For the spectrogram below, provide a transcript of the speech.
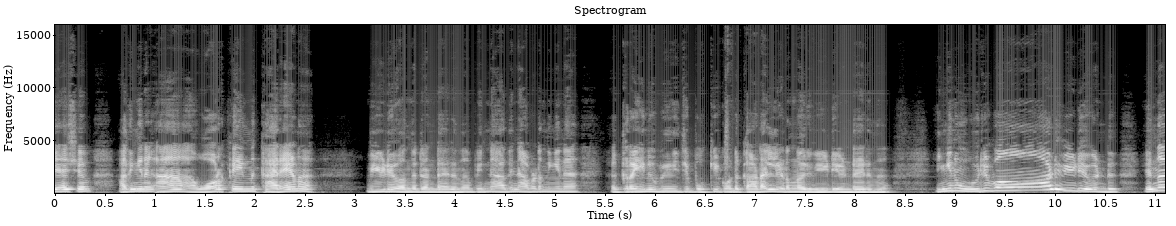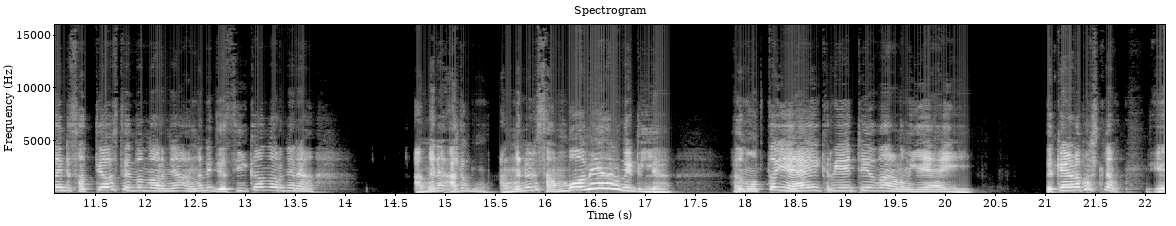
ശേഷം അതിങ്ങനെ ആ ഓർക്ക ഇന്ന് കരയണ വീഡിയോ വന്നിട്ടുണ്ടായിരുന്നു. പിന്നെ അതിന് അവിടെ നിന്ന് ഇങ്ങനെ ക്രെയിൻ ഉപയോഗിച്ച് പൊക്കിക്കൊണ്ട് കടലിലിടുന്ന ഒരു വീഡിയോ ഉണ്ടായിരുന്നു. ഇങ്ങനെ ഒരുപാട് വീഡിയോ ഉണ്ട് എന്നാൽ അതിന്റെ സത്യാവസ്ഥ എന്തെന്ന് പറഞ്ഞാൽ അങ്ങനെ ജസീക്ക എന്ന് പറഞ്ഞൊരാ അങ്ങനെ അത് അങ്ങനെ ഒരു സംഭവമേ നടന്നിട്ടില്ല. അത് മൊത്തം എ ഐ ക്രിയേറ്റ് ചെയ്തതാണെന്ന് എ ഐ ഇതൊക്കെയാണ് പ്രശ്നം. എ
